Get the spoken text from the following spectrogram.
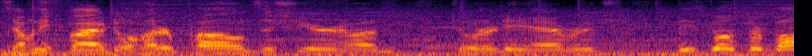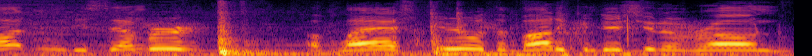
75 to 100 pounds this year on 200 day average. These goats were bought in December of last year with a body condition of around,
